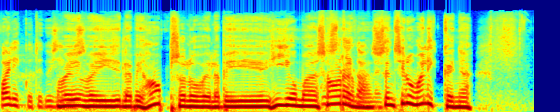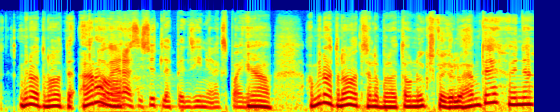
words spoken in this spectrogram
valikute küsimus. või, või läbi Haapsalu või läbi Hiiumaa ja Saaremaa, see on sinu valik, on ju mina ütlen alati ära. aga ära siis ütle, et bensiini läks palju. jaa, aga mina ütlen alati selle peale, et on üks kõige lühem tee, on ju,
